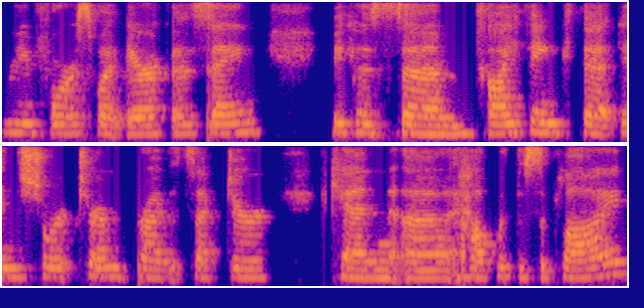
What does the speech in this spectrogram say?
reinforce what Erica is saying, because um, I think that in the short term, private sector can uh, help with the supply,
